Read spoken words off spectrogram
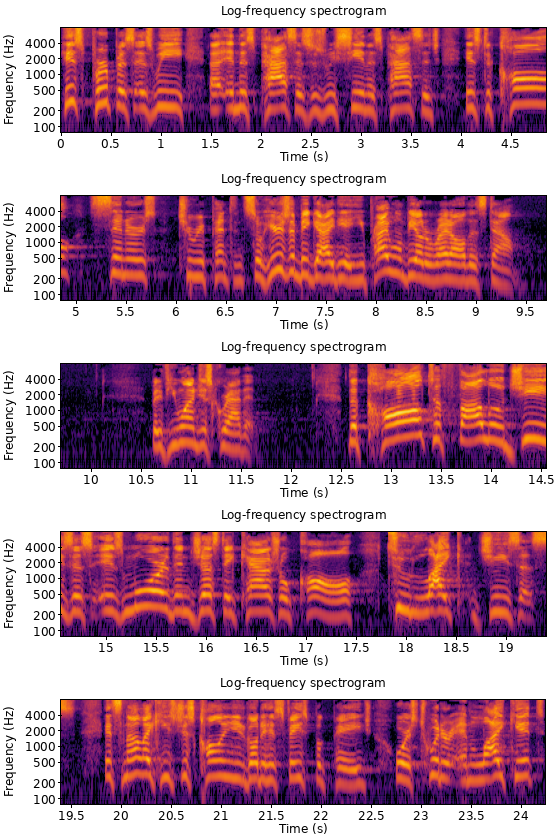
His purpose, as we uh, in this passage, as we see in this passage, is to call sinners to repentance. So here's a big idea. You probably won't be able to write all this down, but if you want to just grab it. The call to follow Jesus is more than just a casual call to like Jesus. It's not like he's just calling you to go to his Facebook page or his Twitter and like it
